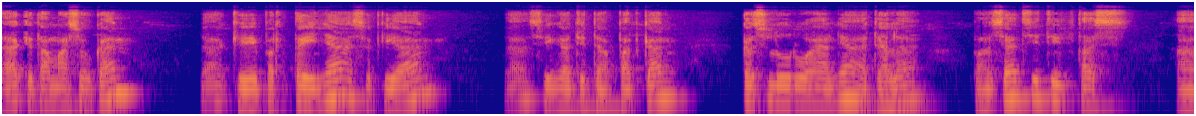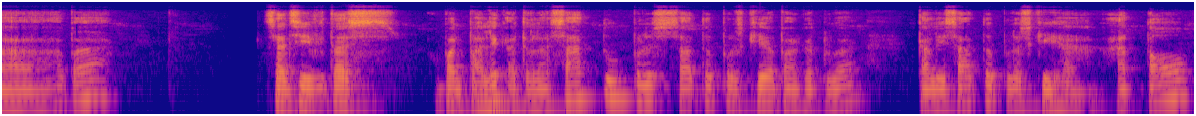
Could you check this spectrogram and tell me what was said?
ya kita masukkan ya g per t-nya sekian ya sehingga didapatkan keseluruhannya adalah bahwa sensitivitas uh, apa sensitivitas umpan balik adalah 1 plus 1 plus G pangkat kedua kali 1 plus GH atau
